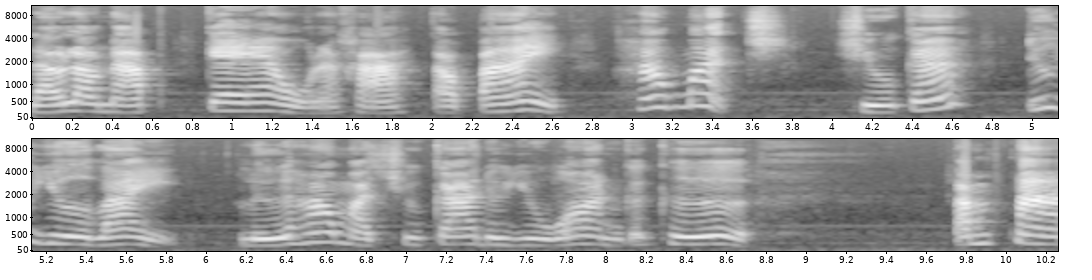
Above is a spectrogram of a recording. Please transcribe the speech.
แล้วเรานับ แก้วนะคะ ต่อไป how much sugar do you like หรือ how much sugar do you want ก็คือน้ำตา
